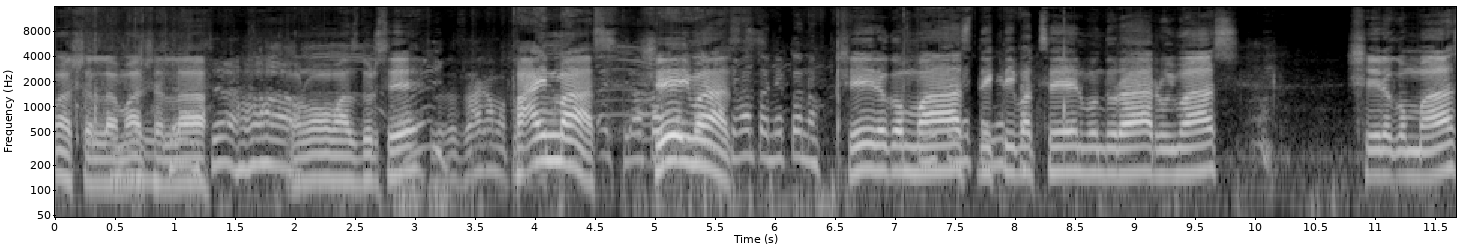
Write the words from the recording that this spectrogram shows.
মাশাল্লাহ মাশাল্লাহ আমার মামা মাছ ধরছে। ফাইন মাছ, সেই মাছ। সেই রকম মাছ দেখতেই পাচ্ছেন বন্ধুরা, রুই মাছ। সেই রকম মাছ।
